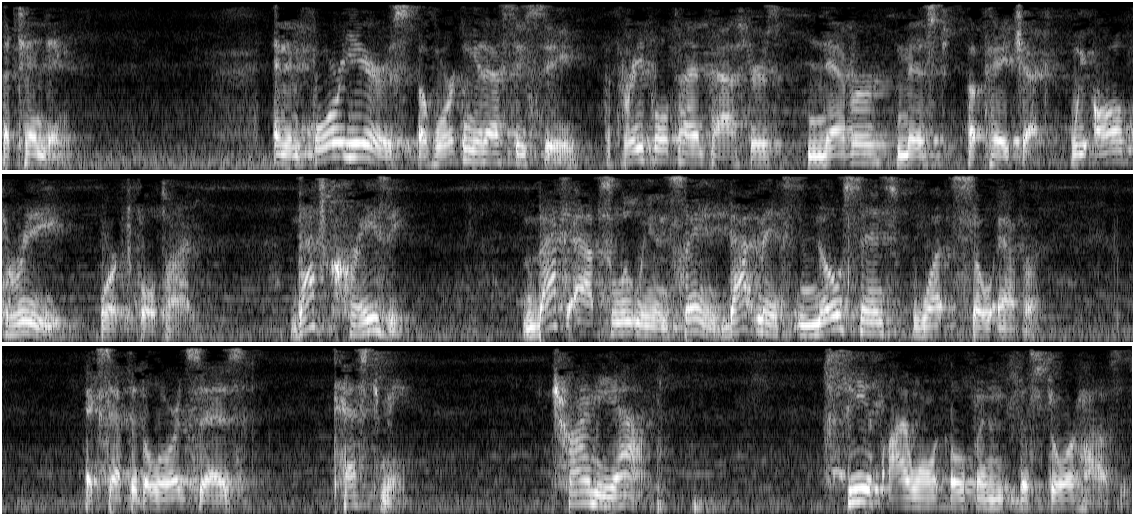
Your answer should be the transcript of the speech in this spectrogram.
attending. And in four years of working at FCC, the three full-time pastors never missed a paycheck. We all three worked full-time. That's crazy. That's absolutely insane. That makes no sense whatsoever. Except that the Lord says, Test me. Try me out. See if I won't open the storehouses.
